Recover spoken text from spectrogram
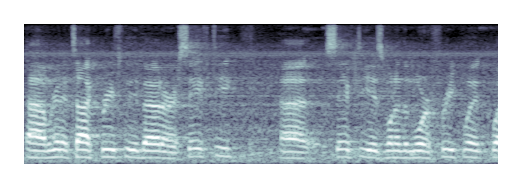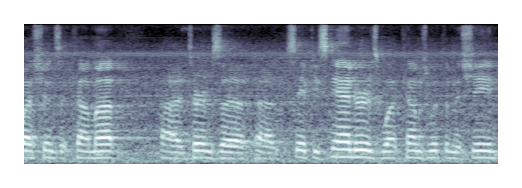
Uh, we're going to talk briefly about our safety. Uh, safety is one of the more frequent questions that come up. uh, in terms of uh, safety standards, what comes with the machine,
